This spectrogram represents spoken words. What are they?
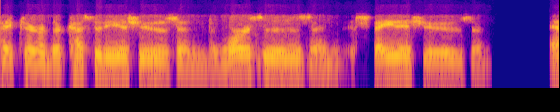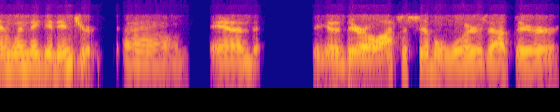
take care of their custody issues and divorces and estate issues and and when they get injured. Um, and you know there are lots of civil lawyers out there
